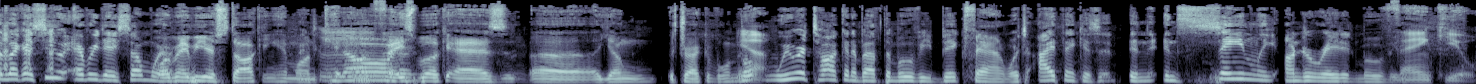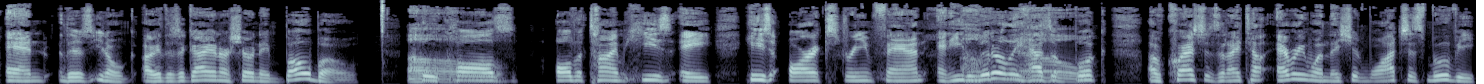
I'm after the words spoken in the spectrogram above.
like I see you every day somewhere. or maybe you're stalking him on, No, on no. Facebook as uh, a young attractive woman. Yeah. But we were talking about the movie Big Fan, which I think is an insanely underrated movie. Thank you. and there's you know uh, there's a guy on our show named Bobo who Oh. calls all the time. He's a he's our extreme fan, and he Oh, literally has a book of questions. And I tell everyone they should watch this movie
